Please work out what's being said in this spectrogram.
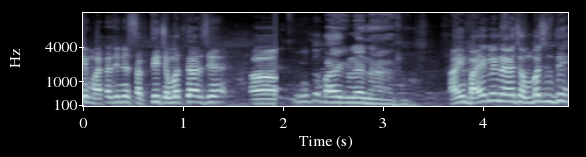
એ માતાજીની શક્તિ ચમત્કાર છે. હું તો બાઇક લઈને આવ્યો છું અહીં બાઇક લઈને આવ્યા છો અંબાજી સુધી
